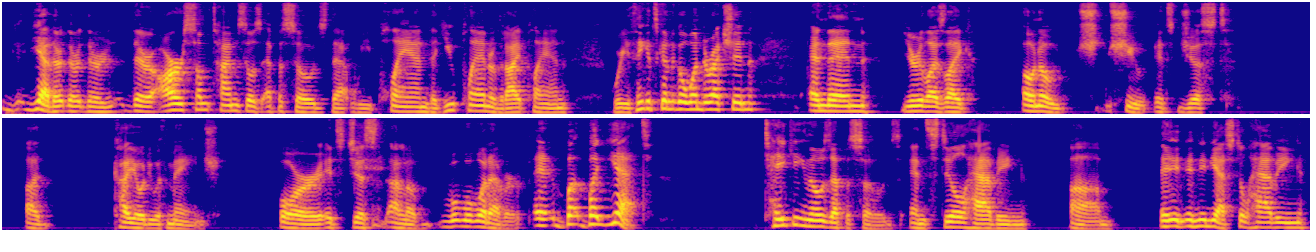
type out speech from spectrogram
yeah, there, there there there are sometimes those episodes that we plan, that you plan, or that I plan, where you think it's going to go one direction, and then you realize like, oh no, sh- shoot, it's just a coyote with mange, or it's just I don't know, w- whatever. And, but but yet, taking those episodes and still having, um, and, and, and yeah, still having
